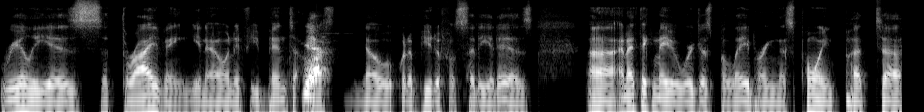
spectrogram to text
really is thriving, you know. And if you've been to yeah. Austin, you know what a beautiful city it is. Uh, and I think maybe we're just belaboring this point, but uh,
